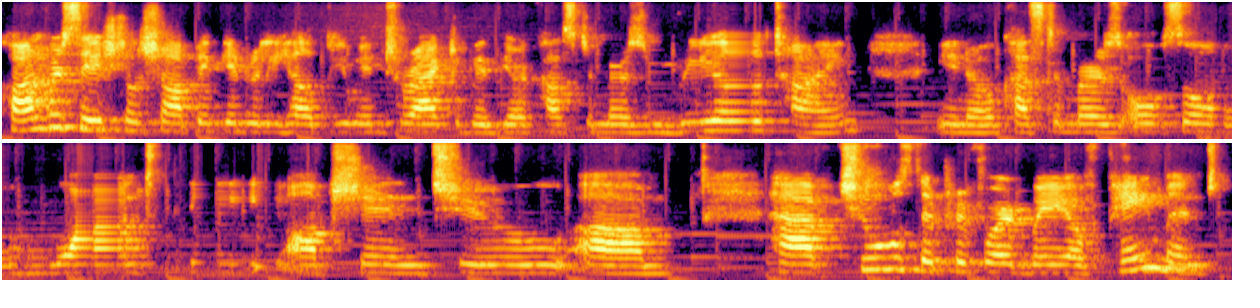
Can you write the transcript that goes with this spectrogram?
conversational shopping can really help you interact with your customers in real time you know customers also want the option to um, have choose their preferred way of payment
